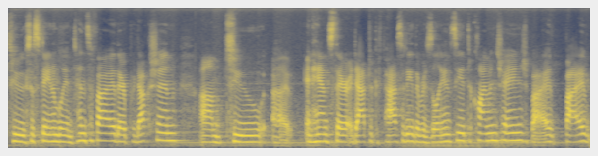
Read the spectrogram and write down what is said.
to sustainably intensify their production, um, to uh, enhance their adaptive capacity, the resiliency to climate change by, by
